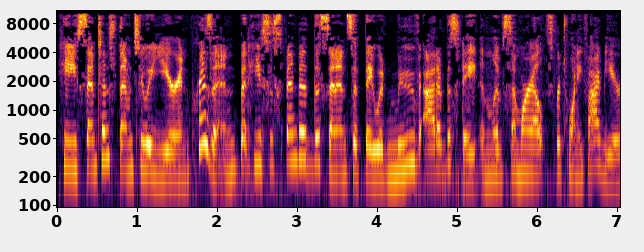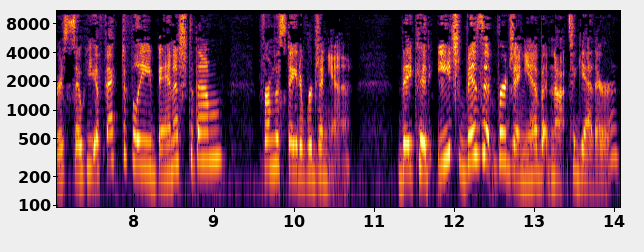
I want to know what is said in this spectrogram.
He sentenced them to a year in prison, but he suspended the sentence if they would move out of the state and live somewhere else for 25 years, so he effectively banished them from the state of Virginia. They could each visit Virginia, but not together.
